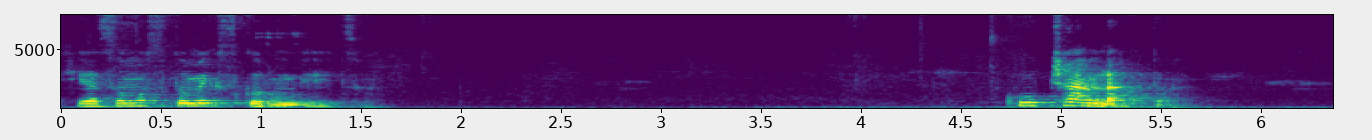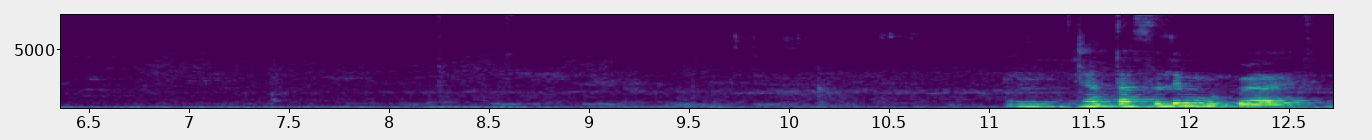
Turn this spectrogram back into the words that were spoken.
हे असं मस्त मिक्स करून घ्यायचं. खूप छान लागतं. ह्यात असं लिंबू पिळायचं.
